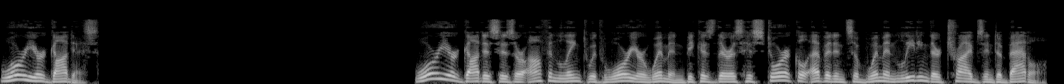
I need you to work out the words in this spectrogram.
Warrior goddess Warrior goddesses are often linked with warrior women because there is historical evidence of women leading their tribes into battle.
